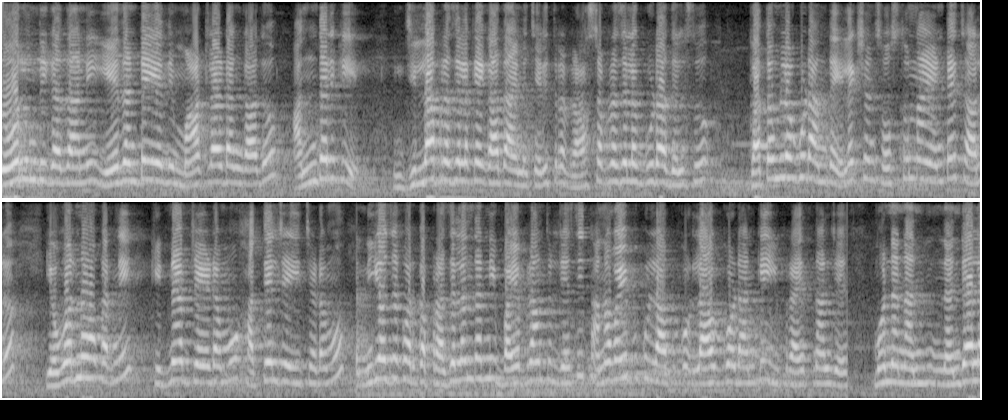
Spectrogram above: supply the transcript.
నోరుంది కదా అని ఏదంటే ఏది మాట్లాడడం కాదు. అందరికీ జిల్లా ప్రజలకే కాదు ఆయన చరిత్ర రాష్ట్ర ప్రజలకు కూడా తెలుసు. గతంలో కూడా అంత ఎలక్షన్స్ వస్తున్నాయంటే చాలు ఎవరినో ఒకరిని కిడ్నాప్ చేయడము హత్యలు చేయించడము నియోజకవర్గ ప్రజలందరినీ భయభ్రాంతులు చేసి తన వైపుకు లాపుకో లాక్కోవడానికే ఈ ప్రయత్నాలు చే మొన్న నంద్యాల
